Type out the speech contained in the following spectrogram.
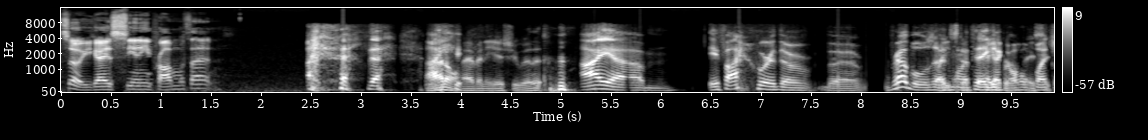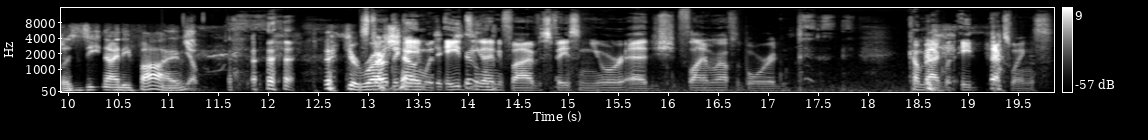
So you guys see any problem with that? That- I don't have any issue with it. I um, if I were the the rebels, I'd want to take like a whole bunch of basically. Z95s. Yep. to Start rush the game with get eight killed. Z95s facing your edge, fly them off the board, come back with eight X-wings.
